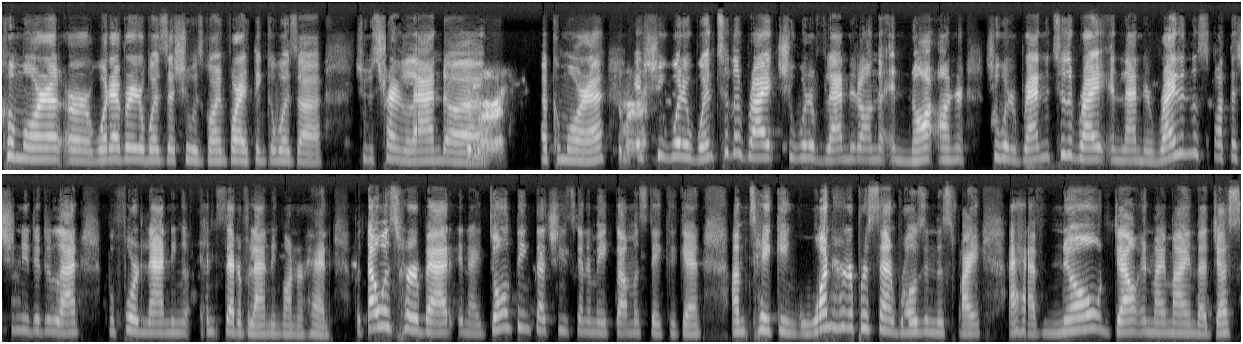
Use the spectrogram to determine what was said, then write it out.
Kimura or whatever it was that she was going for, I think it was uh she was trying to land uh, Kimura. A Kimura. Kimura. If she would have went to the right, she would have landed on the and not on her. She would have ran to the right and landed right in the spot that she needed to land before landing instead of landing on her head. But that was her bad, and I don't think that she's gonna make that mistake again. I'm taking 100% Rose in this fight. I have no doubt in my mind that just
